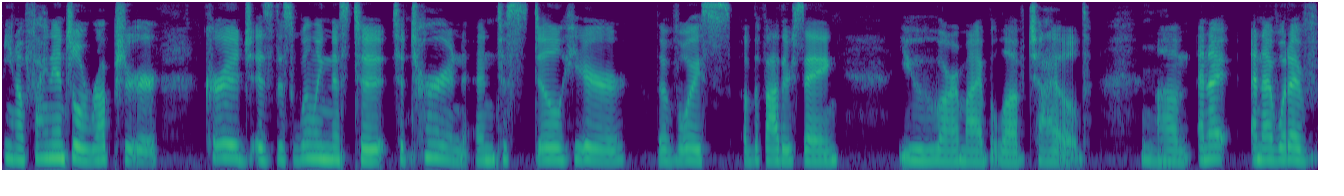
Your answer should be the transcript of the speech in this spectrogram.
you know financial rupture courage is this willingness to to turn and to still hear the voice of the father saying you are my beloved child mm. um, and i and i what i've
